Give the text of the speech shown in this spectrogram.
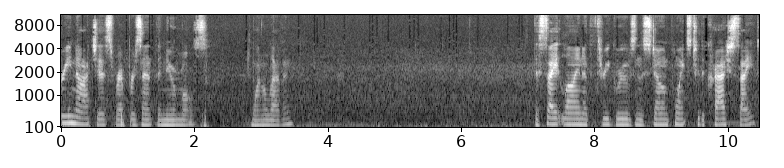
three notches represent the numerals 111. The sight line of the three grooves in the stone points to the crash site,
